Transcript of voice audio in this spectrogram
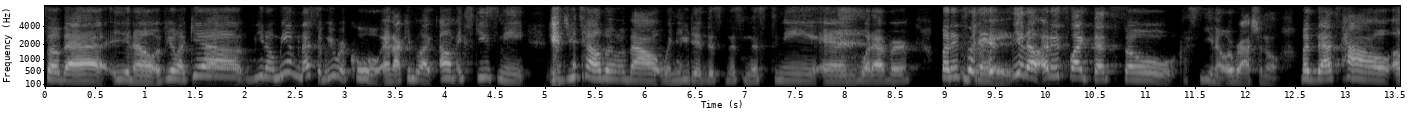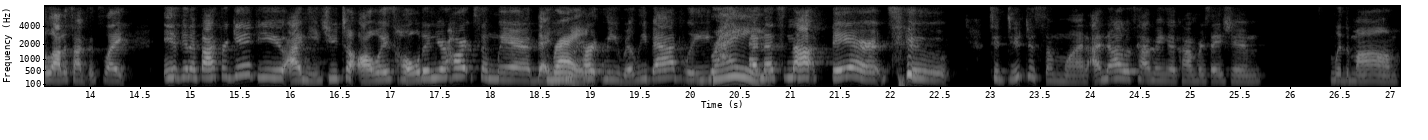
So that, you know, if you're like, yeah, you know, me and Vanessa, we were cool. And I can be like, um, excuse me, did you tell them about when you did this, and this, and this to me and whatever? But it's, right. you know, and it's like, that's so, you know, irrational. But that's how a lot of times it's like, even if I forgive you, I need you to always hold in your heart somewhere that right. you hurt me really badly. Right. And that's not fair to to do to someone. I know I was having a conversation with mom.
